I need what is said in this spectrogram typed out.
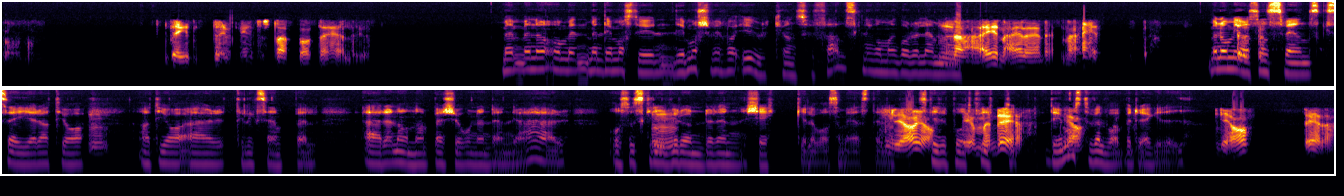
på honom. Det, det är inte straffbart det heller ju. Men, men, ja, men, men det, måste ju, det måste väl vara urkundsförfalskning om man går och lämnar... Nej, nej, nej, nej, nej. Men om jag som svensk säger att jag, Mm. att jag är till exempel är en annan person än den jag är och så skriver Mm. under en check eller vad som helst eller Ja, ja. skriver på ett Ja, kvitto. det- Det, ja. måste väl vara bedrägeri? Ja, det är det.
